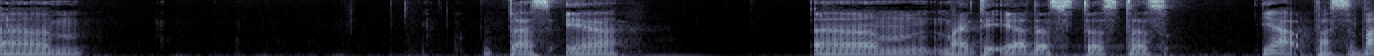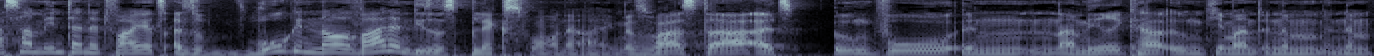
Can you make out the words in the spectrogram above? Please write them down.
ähm, dass er ähm, meinte er, dass dass das ja, was, was am Internet war jetzt, also wo genau war denn dieses Black Swan-Ereignis? War es da, als irgendwo in Amerika irgendjemand in einem, in einem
